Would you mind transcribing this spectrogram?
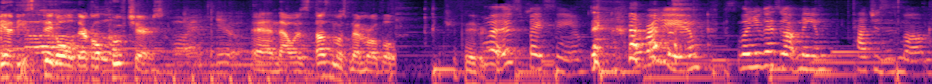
Yeah, these big old, they're called poof chairs. Oh, cute. And that was that was the most memorable. What's your favorite? What is spicy? Already. When you guys got me and Patches' mom.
